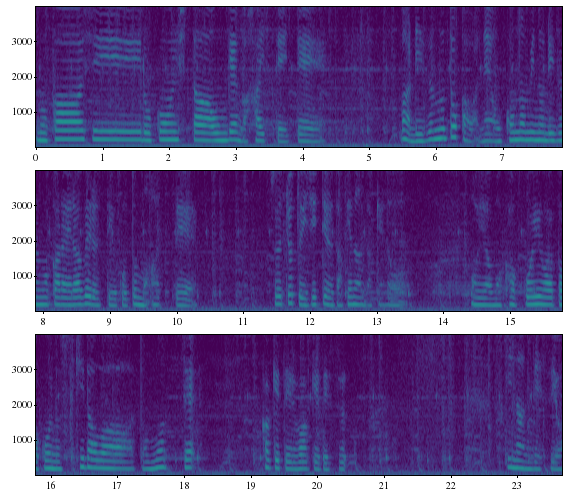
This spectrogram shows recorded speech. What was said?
昔録音した音源が入っていてまあリズムとかはねお好みのリズムから選べるっていうこともあってそれちょっといじってるだけなんだけどいやまあかっこいいわ。やっぱこういうの好きだわと思ってかけてるわけです。好きなんですよ。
